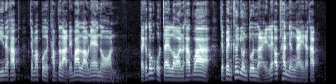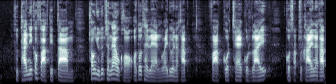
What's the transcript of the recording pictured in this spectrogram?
นี้นะครับจะมาเปิดทำตลาดในบ้านเราแน่นอน แต่ก็ต้องอดใจรอนะครับว่าจะเป็นเครื่องยนต์ตัวไหนและออปชันยังไงนะครับ สุดท้ายนี้ก็ฝากติดตามช่อง YouTube Channel ของ Auto Thailand ไว้ด้วยนะครับ ฝากกดแชร์กดไลค์กด Subscribe นะครับ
